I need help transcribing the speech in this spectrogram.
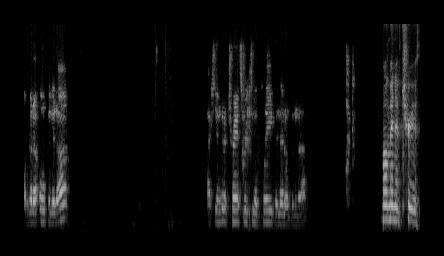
I'm gonna open it up. Actually, I'm gonna transfer it to a plate and then open it up. Moment of truth.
